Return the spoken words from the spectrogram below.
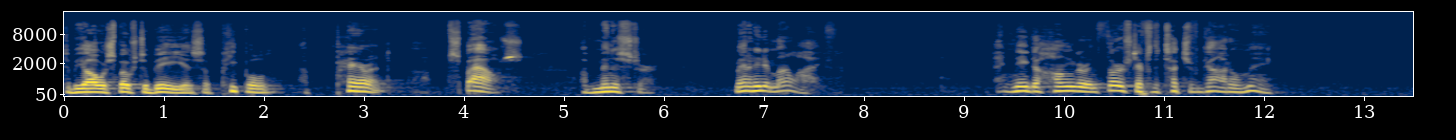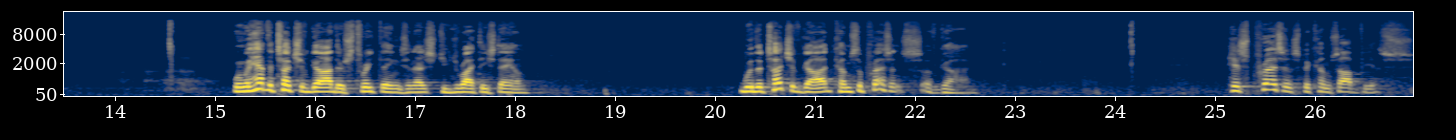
to be all we're supposed to be as a people, a parent, a spouse, a minister. Man, I need it in my life. I need to hunger and thirst after the touch of God on me. When we have the touch of God, there's three things, and I just, you can write these down. With the touch of God comes the presence of God. His presence becomes obvious.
